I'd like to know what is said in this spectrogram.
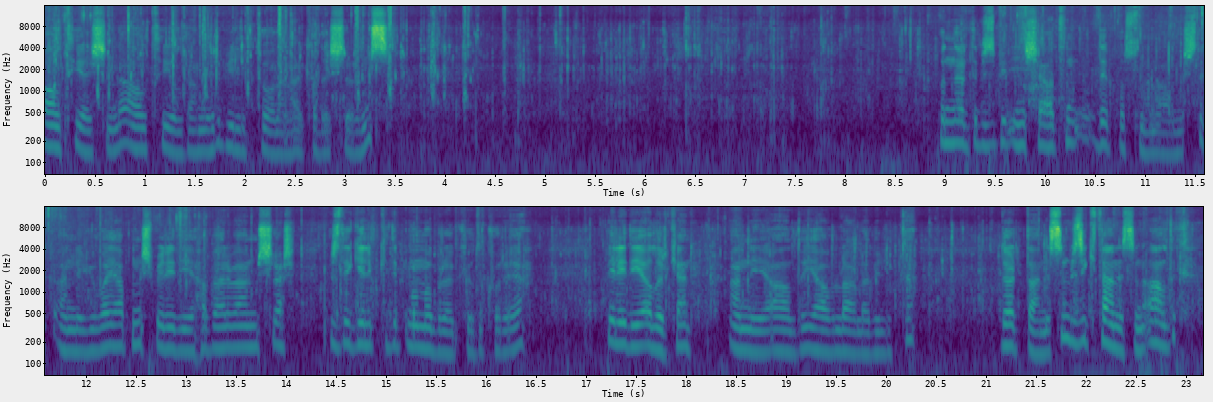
6 yaşında, 6 yıldan beri birlikte olan arkadaşlarımız. Bunları da biz bir inşaatın deposundan almıştık. Anne yuva yapmış, belediye haber vermişler. Biz de gelip gidip mama bırakıyorduk oraya. Belediye alırken anneyi aldı yavrularla birlikte. Dört tanesini, biz iki tanesini aldık.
